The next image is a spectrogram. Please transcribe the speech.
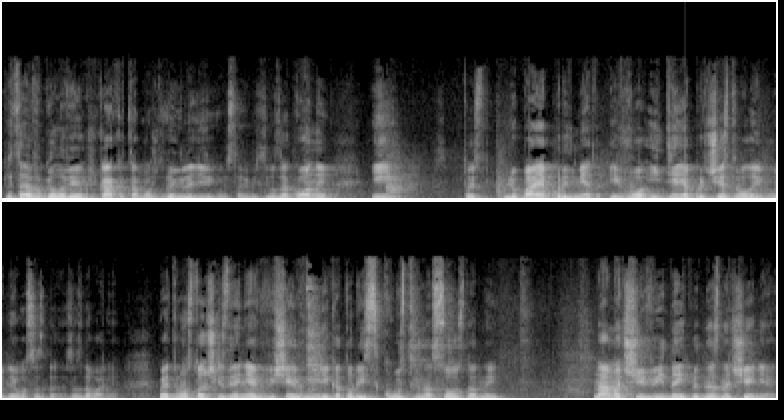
представив в голове, как это может выглядеть, совместил законы, и то есть любая предмет, его идея предшествовала ему для его созда- создавания. Поэтому с точки зрения вещей в мире, которые искусственно созданы, нам очевидно их предназначение.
